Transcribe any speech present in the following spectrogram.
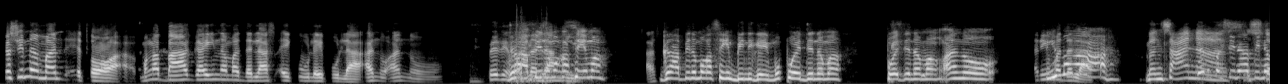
Kasi naman ito, mga bagay na madalas ay kulay pula. Ano-ano? Pwede, Grabe naman kasi yung mga Grabe naman kasi yung binigay mo. Pwede naman, pwede namang ano, Ano yung madala? Mansana, Pero pag sinabi naman-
